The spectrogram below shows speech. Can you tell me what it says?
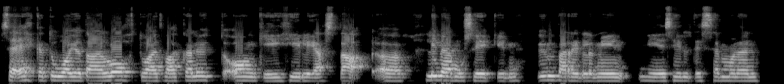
se ehkä tuo jotain lohtua, että vaikka nyt onkin hiljasta äh, live-musiikin ympärillä, niin, niin silti semmoinen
